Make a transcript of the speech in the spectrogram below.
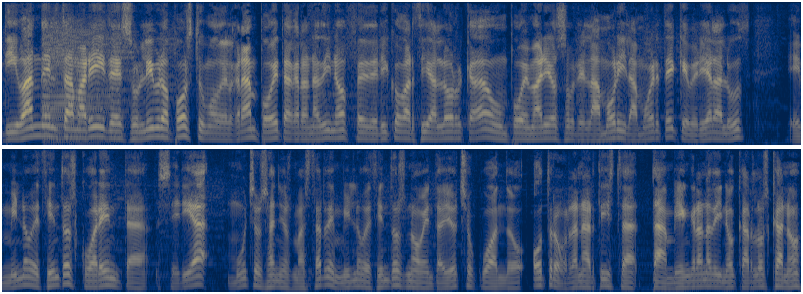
Diván del Tamarit es un libro póstumo del gran poeta granadino Federico García Lorca, un poemario sobre el amor y la muerte que vería la luz en 1940. Sería muchos años más tarde, en 1998, cuando otro gran artista, también granadino, Carlos Cano,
